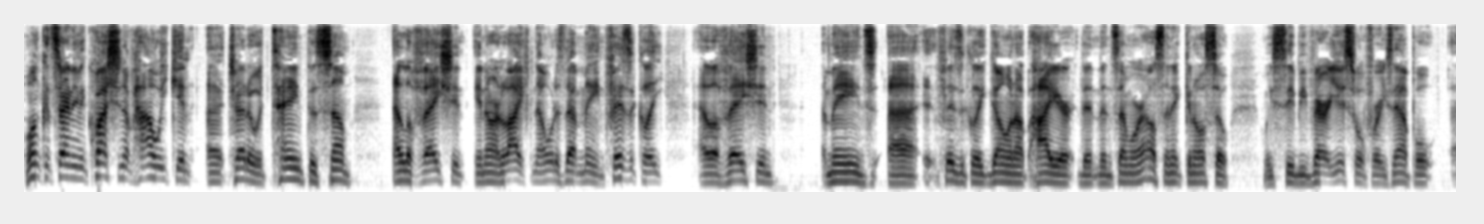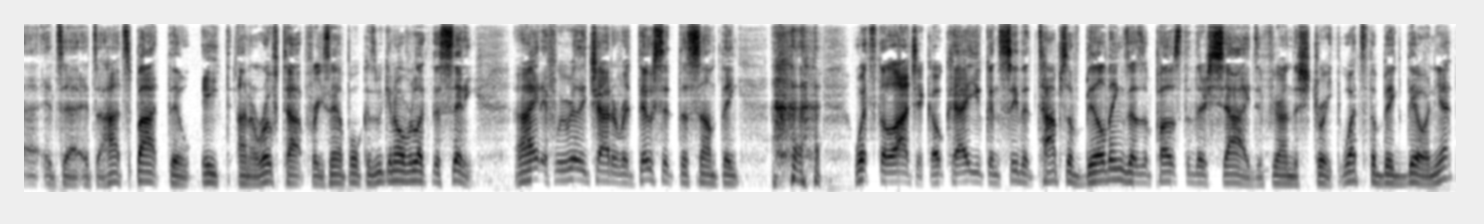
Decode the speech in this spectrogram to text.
one concerning the question of how we can uh, try to attain to some elevation in our life. Now, what does that mean? Physically, elevation means uh, physically going up higher than, than somewhere else, and it can also we see be very useful. For example, uh, it's a it's a hot spot to eat on a rooftop, for example, because we can overlook the city. All right, if we really try to reduce it to something, what's the logic? Okay, you can see the tops of buildings as opposed to their sides if you're on the street. What's the big deal? And yet,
